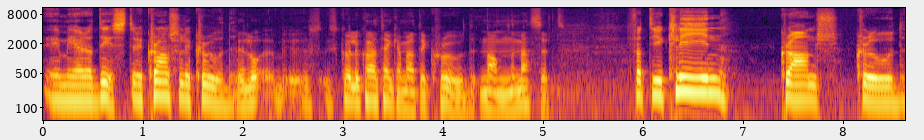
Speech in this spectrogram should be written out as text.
är mera dist? Är det crunch eller crude? Det skulle kunna tänka mig att det är crude namnmässigt. För att det är clean, crunch, crude,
